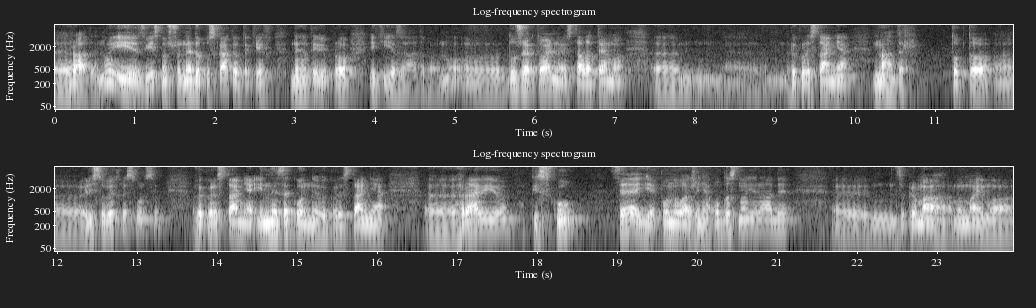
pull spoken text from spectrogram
е, ради. Ну і звісно, що не допускати таких негативів, про які я згадував. Ну е, дуже актуальною стала тема е, використання надр. Тобто лісових ресурсів, використання і незаконне використання гравію, піску, це є повноваження обласної ради. Е, Зокрема, ми маємо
